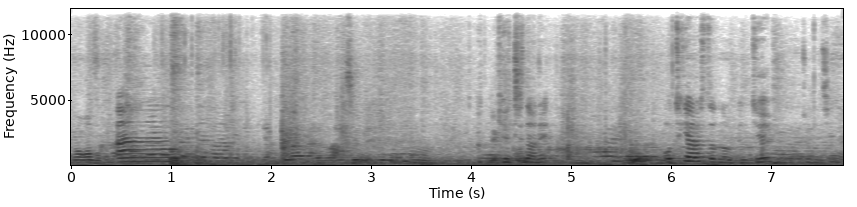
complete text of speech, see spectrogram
먹어볼까? 개친하네. 어떻게 알았어, 너 멘트? 좀 친해.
